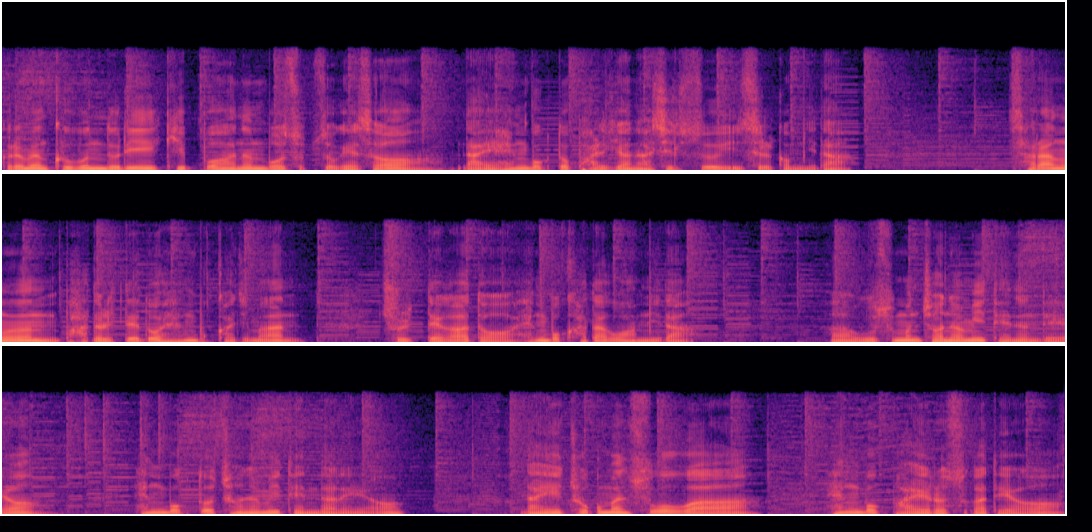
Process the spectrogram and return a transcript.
그러면 그분들이 기뻐하는 모습 속에서 나의 행복도 발견하실 수 있을 겁니다. 사랑은 받을 때도 행복하지만 줄 때가 더 행복하다고 합니다. 아, 웃음은 전염이 되는데요. 행복도 전염이 된다네요. 나의 조그만 수고가 행복 바이러스가 되어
